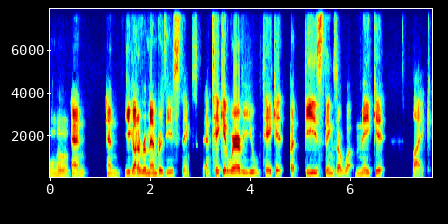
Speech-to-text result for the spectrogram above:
Hmm and and you got to remember these things and take it wherever you take it but these things are what make it like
